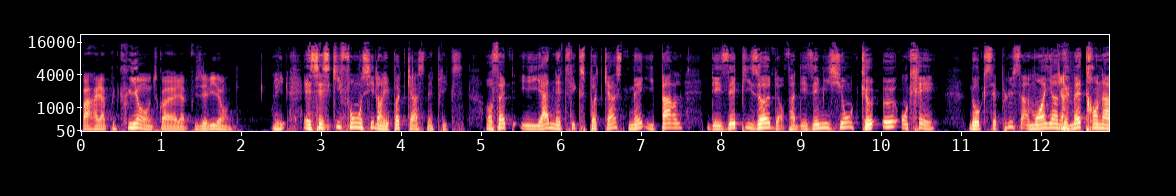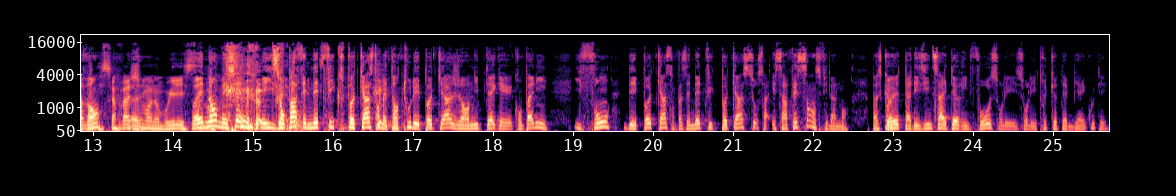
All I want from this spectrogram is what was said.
paraît la plus criante, quoi, la plus évidente. Oui, et c'est ce qu'ils font aussi dans les podcasts Netflix. En fait, il y a Netflix Podcast, mais ils parlent des épisodes, enfin des émissions que eux ont créées. Donc c'est plus un moyen de mettre en avant. Ils sont vachement nombrilistes. Ouais, non, mais c'est, et ils ont pas fait Netflix podcast en mettant tous les podcasts, genre Niptech et compagnie. Ils font des podcasts, enfin c'est Netflix podcast sur ça. Et ça fait sens finalement. Parce que Ouais. tu as des insider info sur les, sur les trucs que tu aimes bien écouter.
